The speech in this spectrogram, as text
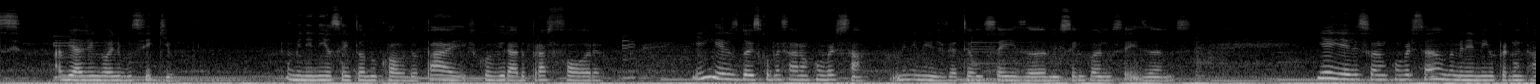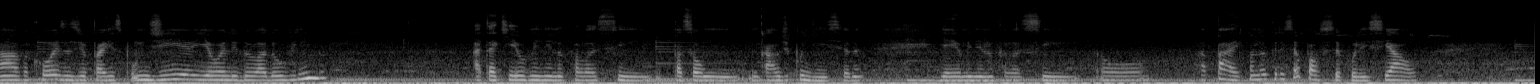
a viagem do ônibus seguiu. O menininho sentou no colo do pai e ficou virado para fora. E eles dois começaram a conversar. O menininho devia ter uns seis anos, cinco anos, seis anos. E aí eles foram conversando, o menininho perguntava coisas e o pai respondia e eu ali do lado ouvindo. Até que o menino falou assim, passou um, um carro de polícia, né? E aí o menino falou assim, oh, papai, quando eu crescer eu posso ser policial?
